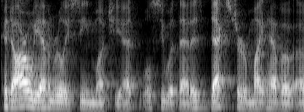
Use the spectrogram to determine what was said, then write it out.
Ka'dar, we haven't really seen much yet. We'll see what that is. Dexter might have a, a,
